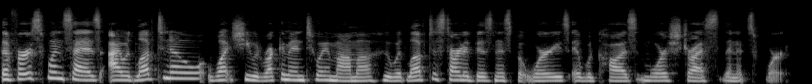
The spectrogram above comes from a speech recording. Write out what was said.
the first one says, I would love to know what she would recommend to a mama who would love to start a business but worries it would cause more stress than it's worth.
